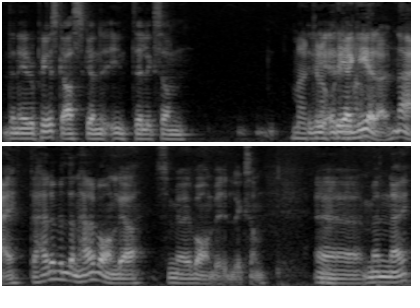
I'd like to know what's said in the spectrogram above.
den europeiska asken inte liksom re reagerar. Nej, det här är väl den här vanliga som jag är van vid liksom. Mm. Eh, men nej,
